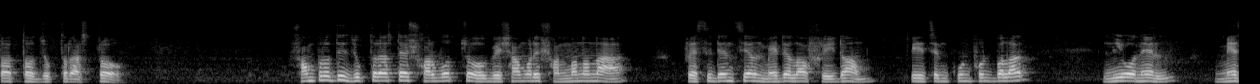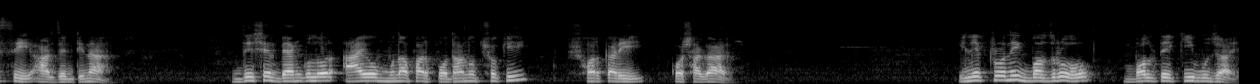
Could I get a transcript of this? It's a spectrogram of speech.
তথ্য যুক্তরাষ্ট্র। সম্প্রতি যুক্তরাষ্ট্রের সর্বোচ্চ বেসামরিক সম্মাননা প্রেসিডেন্সিয়াল মেডেল অফ ফ্রিডম পেয়েছেন কোন ফুটবলার? লিওনেল মেসি, আর্জেন্টিনা। দেশের ব্যাংকগুলোর আয় ও মুনাফার প্রধান উৎস কি? সরকারি কোষাগার। ইলেকট্রনিক বজ্র বলতে কি বোঝায়?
